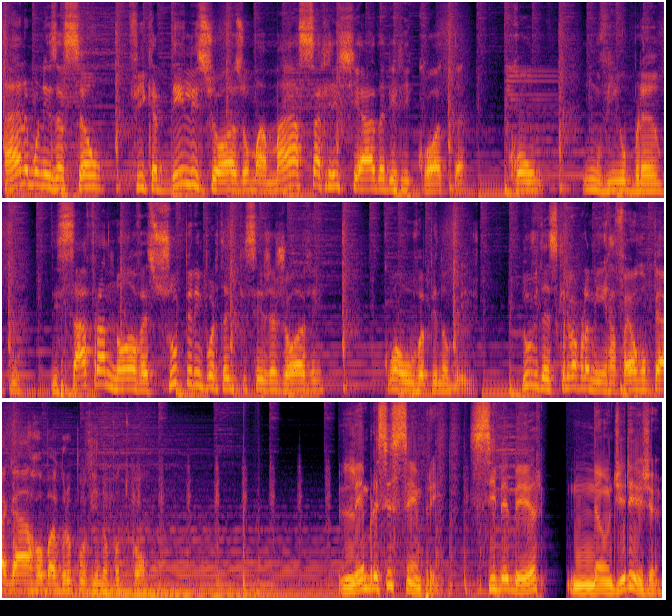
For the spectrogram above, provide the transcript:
a harmonização fica deliciosa, uma massa recheada de ricota com um vinho branco de safra nova, é super importante que seja jovem, com a uva Pinot Grigio. Dúvida? Escreva para mim, rafael com ph@grupovino.com. Lembre-se sempre, se beber, não dirija.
